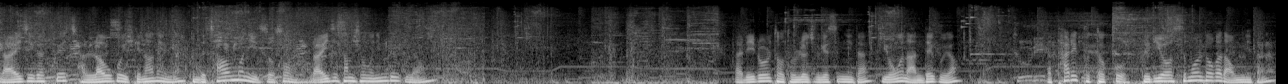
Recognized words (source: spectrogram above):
라이즈가 꽤 잘 나오고 있긴 하네요. 근데 차원문이 있어서 라이즈 삼성은 힘들고요. 자, 리롤 더 돌려주겠습니다. 용은 안 되고요. 자, 탈이 붙었고 드디어 스몰더가 나옵니다.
